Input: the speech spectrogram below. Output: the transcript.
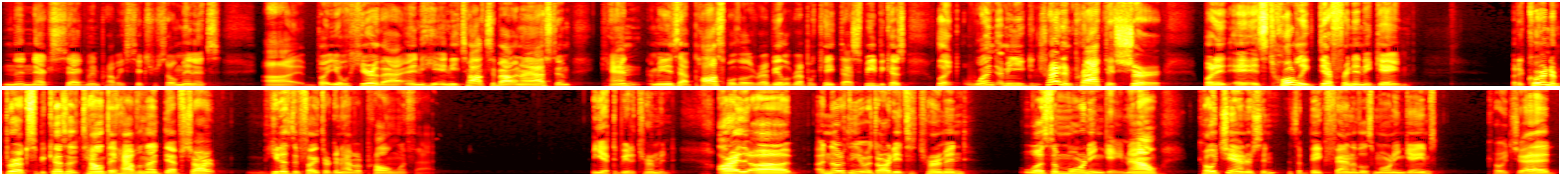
in the next segment, probably six or so minutes. Uh, but you'll hear that, and he and he talks about, and I asked him, can I mean, is that possible though to be able to replicate that speed? Because look, one, I mean, you can try it in practice, sure, but it, it's totally different in a game. But according to Brooks, because of the talent they have on that depth chart, he doesn't feel like they're going to have a problem with that. Yet to be determined. All right. Uh, another thing that was already determined was the morning game. Now, Coach Andersen is a big fan of those morning games. Coach Ed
